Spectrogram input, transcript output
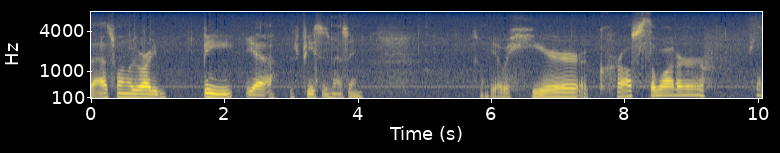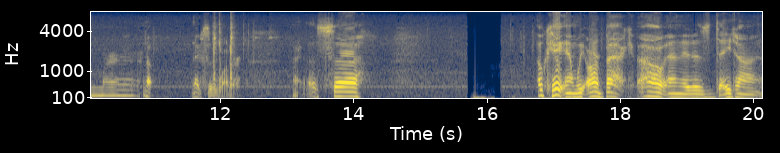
That's one we've already beat. Yeah, there's pieces missing. It's going to be over here, across the water, somewhere. No, next to the water. Alright, let's, uh... Okay, and we are back. Oh, and it is daytime.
